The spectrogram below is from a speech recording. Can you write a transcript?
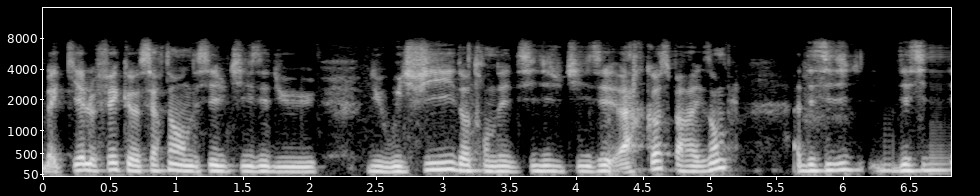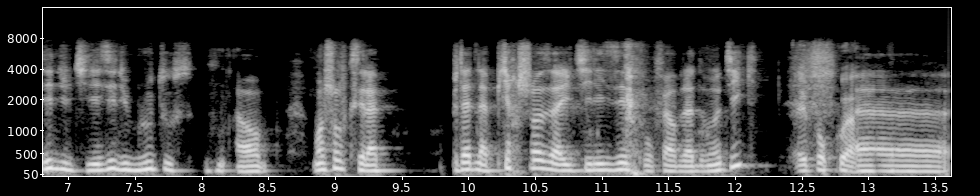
bah, qui est le fait que certains ont décidé d'utiliser du, du Wi-Fi, d'autres ont décidé d'utiliser Arcos par exemple, a décidé, décidé d'utiliser du Bluetooth. Alors moi je trouve que c'est la peut-être la pire chose à utiliser pour faire de la domotique. Et pourquoi? Euh,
